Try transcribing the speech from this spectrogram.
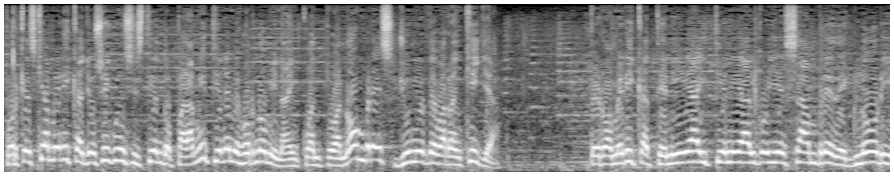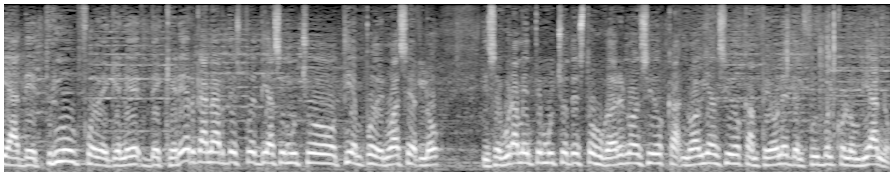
porque es que América, yo sigo insistiendo, para mí tiene mejor nómina en cuanto a nombres, Junior de Barranquilla. Pero América tenía y tiene algo y es hambre de gloria, de triunfo, de, de querer ganar después de hace mucho tiempo de no hacerlo y seguramente muchos de estos jugadores no, han sido, no habían sido campeones del fútbol colombiano.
